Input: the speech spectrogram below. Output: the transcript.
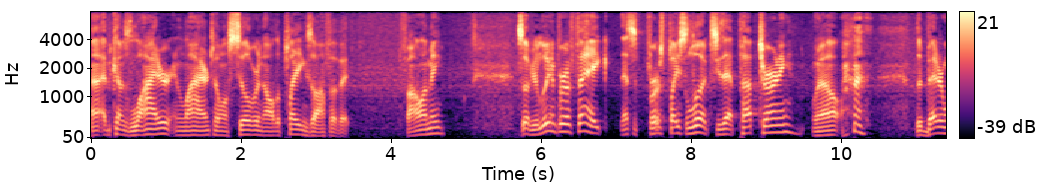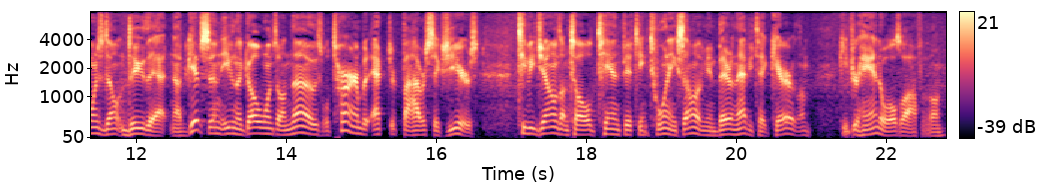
uh, it becomes lighter and lighter until almost silver and all the plating's off of it. Follow me? So if you're looking for a fake, that's the first place to look. See that pup turning? Well, the better ones don't do that. Now Gibson, even the gold ones on those will turn, but after five or six years. TV Jones, I'm told 10, 15, 20. Some of them even better than that if you take care of them. Keep your hand oils off of them,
